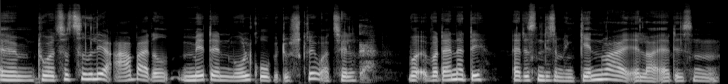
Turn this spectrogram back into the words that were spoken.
Øhm, du har så tidligere arbejdet med den målgruppe, du skriver til. Ja. Hvor- Hvordan er det? Er det sådan ligesom en genvej, eller er det sådan...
